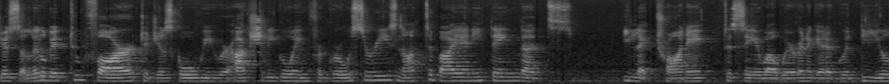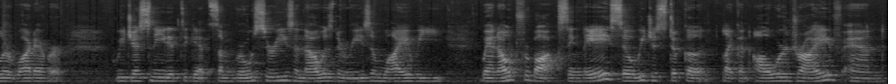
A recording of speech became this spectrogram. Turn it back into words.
just a little bit too far to just go. We were actually going for groceries, not to buy anything that's electronic to say, well, we're going to get a good deal or whatever. We just needed to get some groceries and that was the reason why we went out for Boxing Day. So we just took a like an hour drive and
